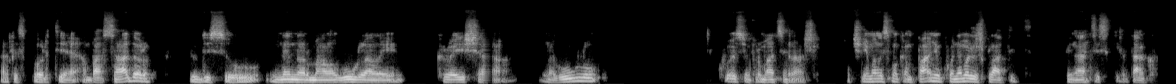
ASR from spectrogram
Dakle, sport je ambasador. Ljudi su nenormalno googlali Croatia na Google, koje su informacije našli. Znači imali smo kampanju koju ne možeš platiti financijski, ili tako?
